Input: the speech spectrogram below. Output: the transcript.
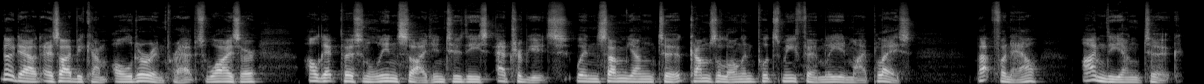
No doubt, as I become older and perhaps wiser, I'll get personal insight into these attributes when some young Turk comes along and puts me firmly in my place. But for now, I'm the young Turk,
